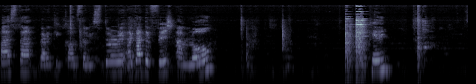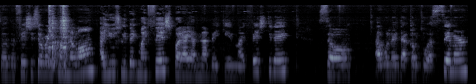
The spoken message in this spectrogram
pasta, gotta keep constantly stirring. I got the fish on low. Okay. So the fish is already coming along. I usually bake my fish but I am not baking my fish today. So I will let that come to a simmer.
